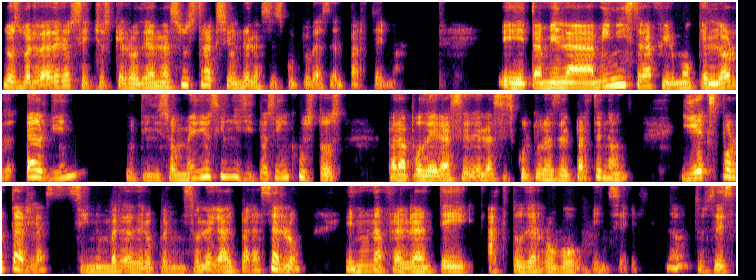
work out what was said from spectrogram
los verdaderos hechos que rodean la sustracción de las esculturas del Partenón. Eh, también la ministra afirmó que Lord Elgin utilizó medios ilícitos e injustos para apoderarse de las esculturas del Partenón y exportarlas sin un verdadero permiso legal para hacerlo en un flagrante acto de robo en serie. ¿no? Entonces,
